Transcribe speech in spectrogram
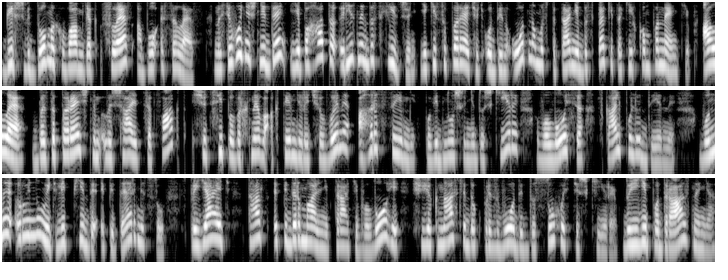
більш відомих вам як СЛЕС або СЛС. На сьогоднішній день є багато різних досліджень, які суперечать один одному з питання безпеки таких компонентів. Але беззаперечним лишається факт, що ці поверхнево-активні речовини агресивні по відношенню до шкіри, волосся, скальпу людини. Вони руйнують ліпіди епідермісу, сприяють трансепідермальній втраті вологи, що як наслідок призводить до сухості шкіри, до її подразнення,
